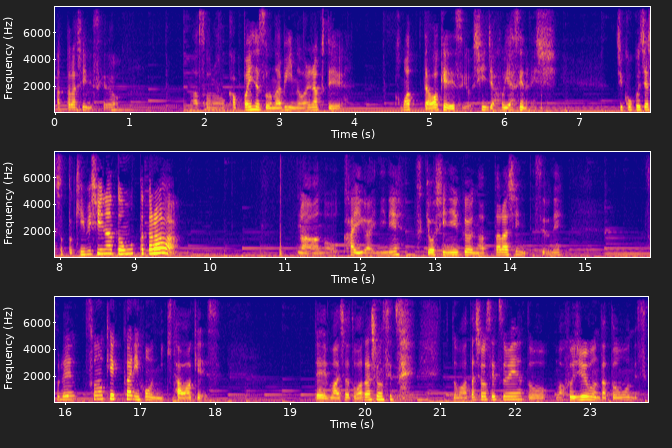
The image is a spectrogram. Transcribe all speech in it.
あったらしいんですけど、まあその活版印刷のナビに乗れなくて困ったわけですよ。信者増やせないし。自国じゃちょっと厳しいなと思ったから、まああの、海外にね、布教しに行くようになったらしいんですよね。それ、その結果日本に来たわけです。で、まあちょっと私の説明、ちょっと私の説明だと、まあ不十分だと思うんです。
